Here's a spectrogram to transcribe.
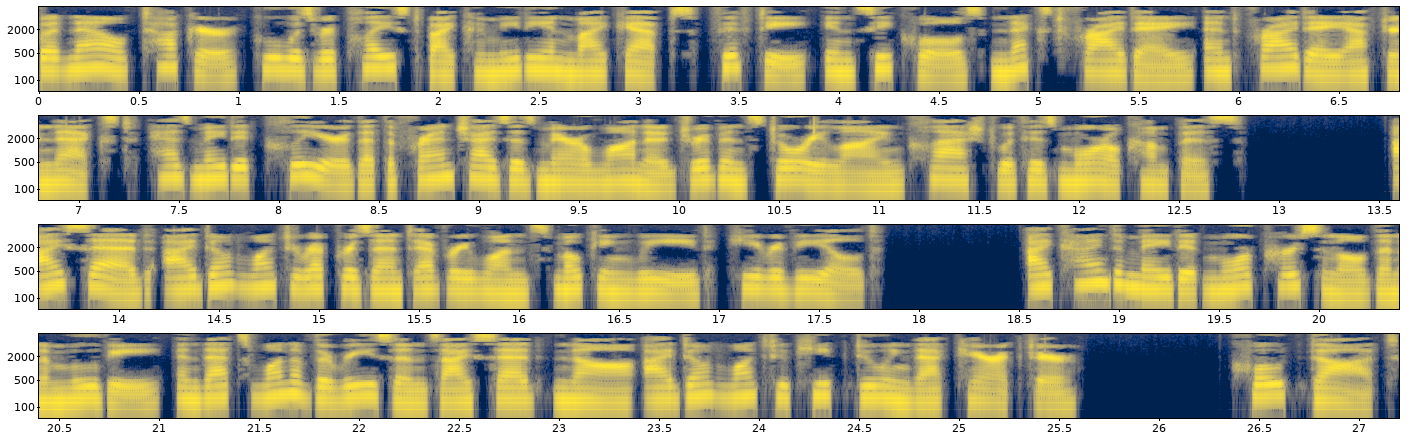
But now, Tucker, who was replaced by comedian Mike Epps, 50, in sequels Next Friday and Friday After Next, has made it clear that the franchise's marijuana-driven storyline clashed with his moral compass. I said, I don't want to represent everyone smoking weed, he revealed. I kinda made it more personal than a movie, and that's one of the reasons I said, nah, I don't want to keep doing that character. Quote dot.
